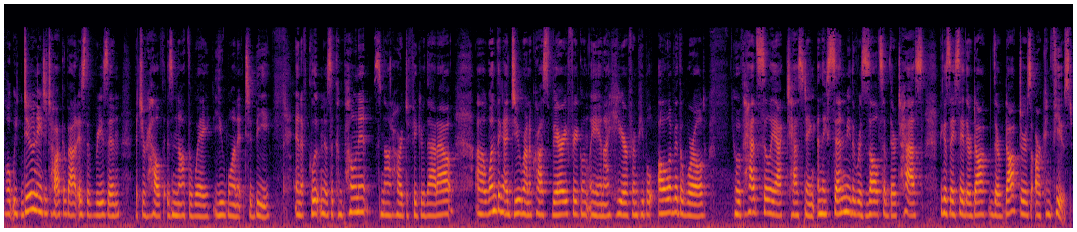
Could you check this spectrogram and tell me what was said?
what we do need to talk about is the reason that your health is not the way you want it to be. And if gluten is a component, it's not hard to figure that out. Uh, one thing I do run across very frequently, and I hear from people all over the world who have had celiac testing and they send me the results of their tests because they say their doc- their doctors are confused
